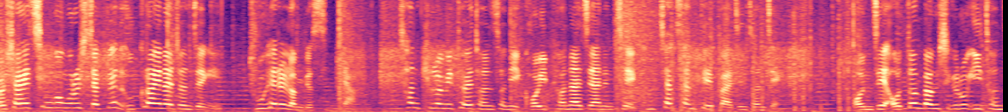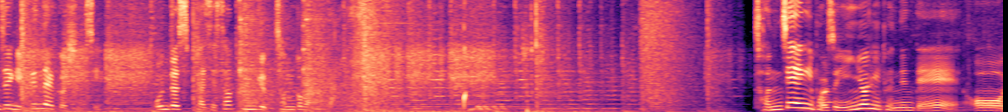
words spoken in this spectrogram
러시아의 침공으로 시작된 우크라이나 전쟁이 두 해를 넘겼습니다. 1000km의 전선이 거의 변하지 않은 채 교착 상태에 빠진 전쟁. 언제 어떤 방식으로 이 전쟁이 끝날 것인지 온더스팟에서 긴급 점검합니다. 전쟁이 벌써 2년이 됐는데 어,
